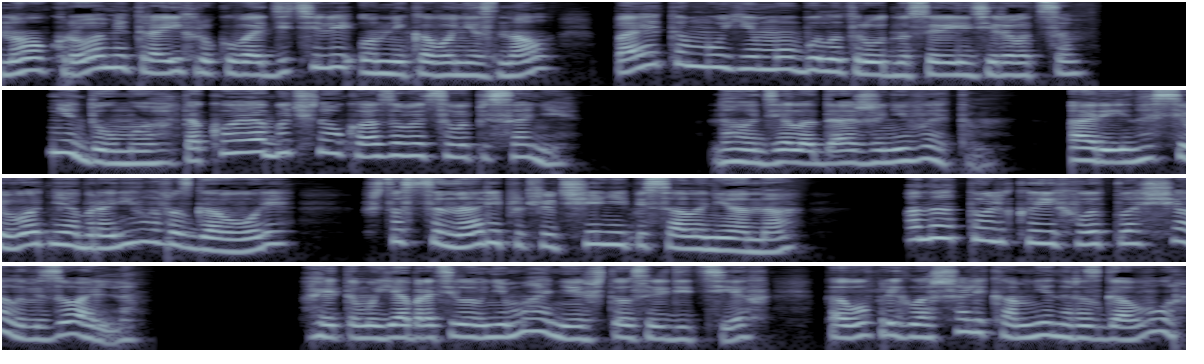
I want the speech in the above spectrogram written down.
но кроме троих руководителей он никого не знал, поэтому ему было трудно сориентироваться. Не думаю, такое обычно указывается в описании. Но дело даже не в этом. Арина сегодня обронила в разговоре, что сценарий приключений писала не она, она только их воплощала визуально. Поэтому я обратила внимание, что среди тех, кого приглашали ко мне на разговор,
